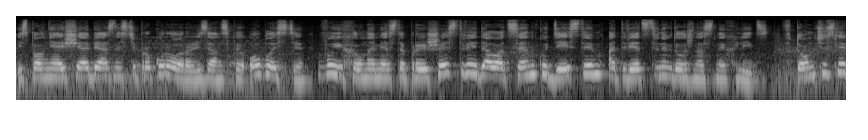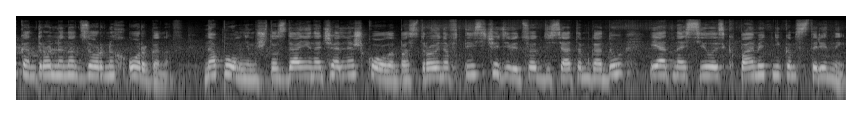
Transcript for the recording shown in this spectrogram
Исполняющий обязанности прокурора Рязанской области выехал на место происшествия и дал оценку действиям ответственных должностных лиц, в том числе контрольно-надзорных органов. Напомним, что здание начальной школы построено в 1910 году и относилось к памятникам старины.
